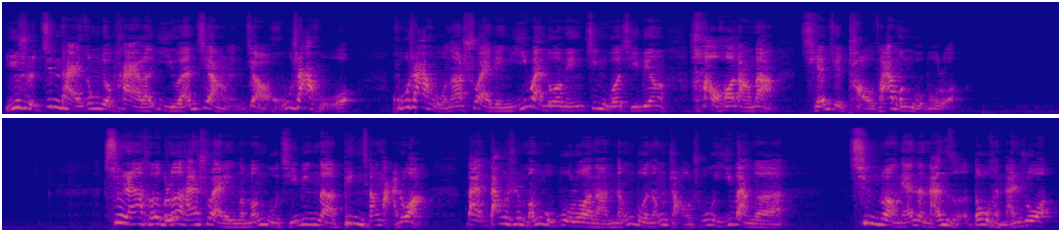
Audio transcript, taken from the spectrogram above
于是金太宗就派了一员将领叫胡沙虎，胡沙虎呢率领一万多名金国骑兵，浩浩荡荡前去讨伐蒙古部落。虽然何不勒汗率领的蒙古骑兵呢兵强马壮，但当时蒙古部落呢能不能找出一万个？青壮年的男子都很难说，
